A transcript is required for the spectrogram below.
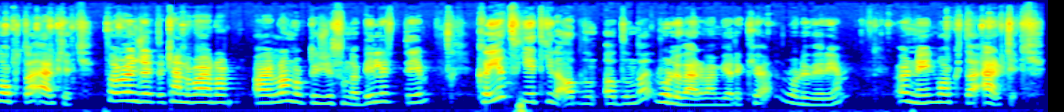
Nokta erkek. Tabii öncelikle kendi ayarlar, ayarlar nokta belirttiğim kayıt yetkili adında rolü vermem gerekiyor. Rolü vereyim. Örneğin nokta erkek.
